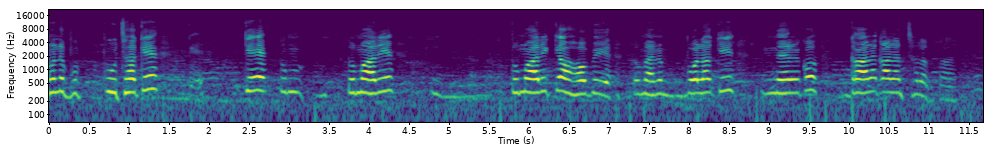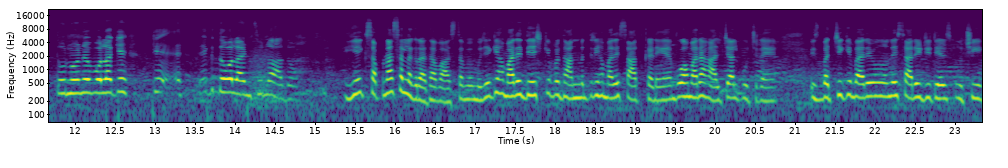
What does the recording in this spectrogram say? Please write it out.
उन्होंने पूछा कि कि तुम तुम्हारी तुम्हारी क्या हॉबी है? तो मैंने बोला कि मेरे को गाना गाना अच्छा लगता है। तो उन्होंने बोला कि, कि एक दो लाइन सुना दो। ये एक सपना सा लग रहा था वास्तव में मुझे कि हमारे देश के प्रधानमंत्री हमारे साथ खड़े हैं वो हमारा हालचाल पूछ रहे हैं। इस बच्ची के बारे में उन्होंने सारी डिटेल्स पूछी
